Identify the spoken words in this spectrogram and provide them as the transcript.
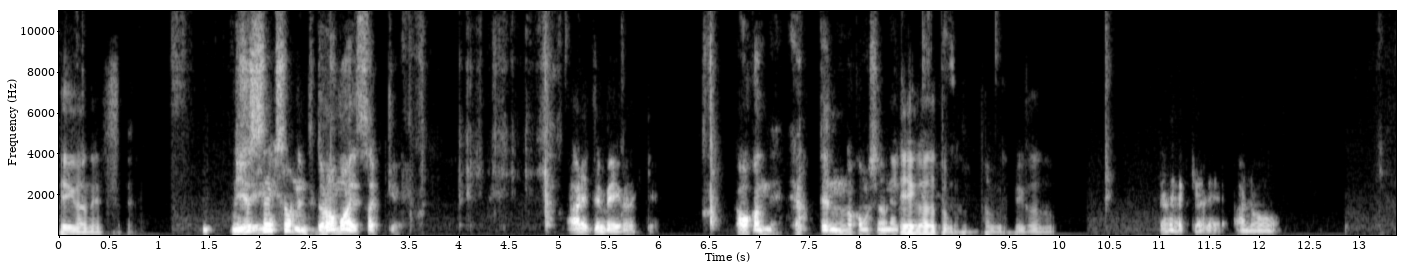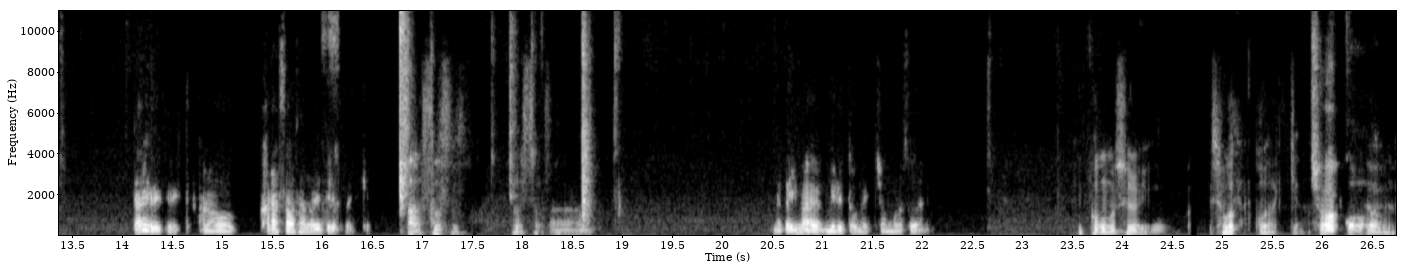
映画のやつ。20世紀少年ってドラマやってたっけ？あれ全部映画だっけ？あ、わかんねえ。やってんのかもしれないけど。映画だと思う。多分映画の。誰だっけあれあの、誰が出てる人？あの、唐沢さんが出てるやつだっけ？あ、そうそうそう。そうそうそうなんか今見るとめっちゃおもろそうだね。結構面白いよ。小学校だっけ小学校、うん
